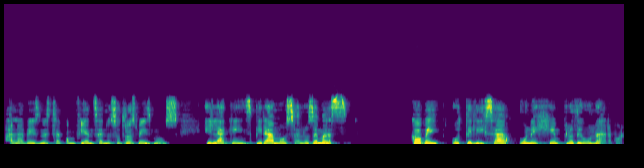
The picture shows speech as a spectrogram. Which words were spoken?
a la vez nuestra confianza en nosotros mismos y la que inspiramos a los demás. Covey utiliza un ejemplo de un árbol.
